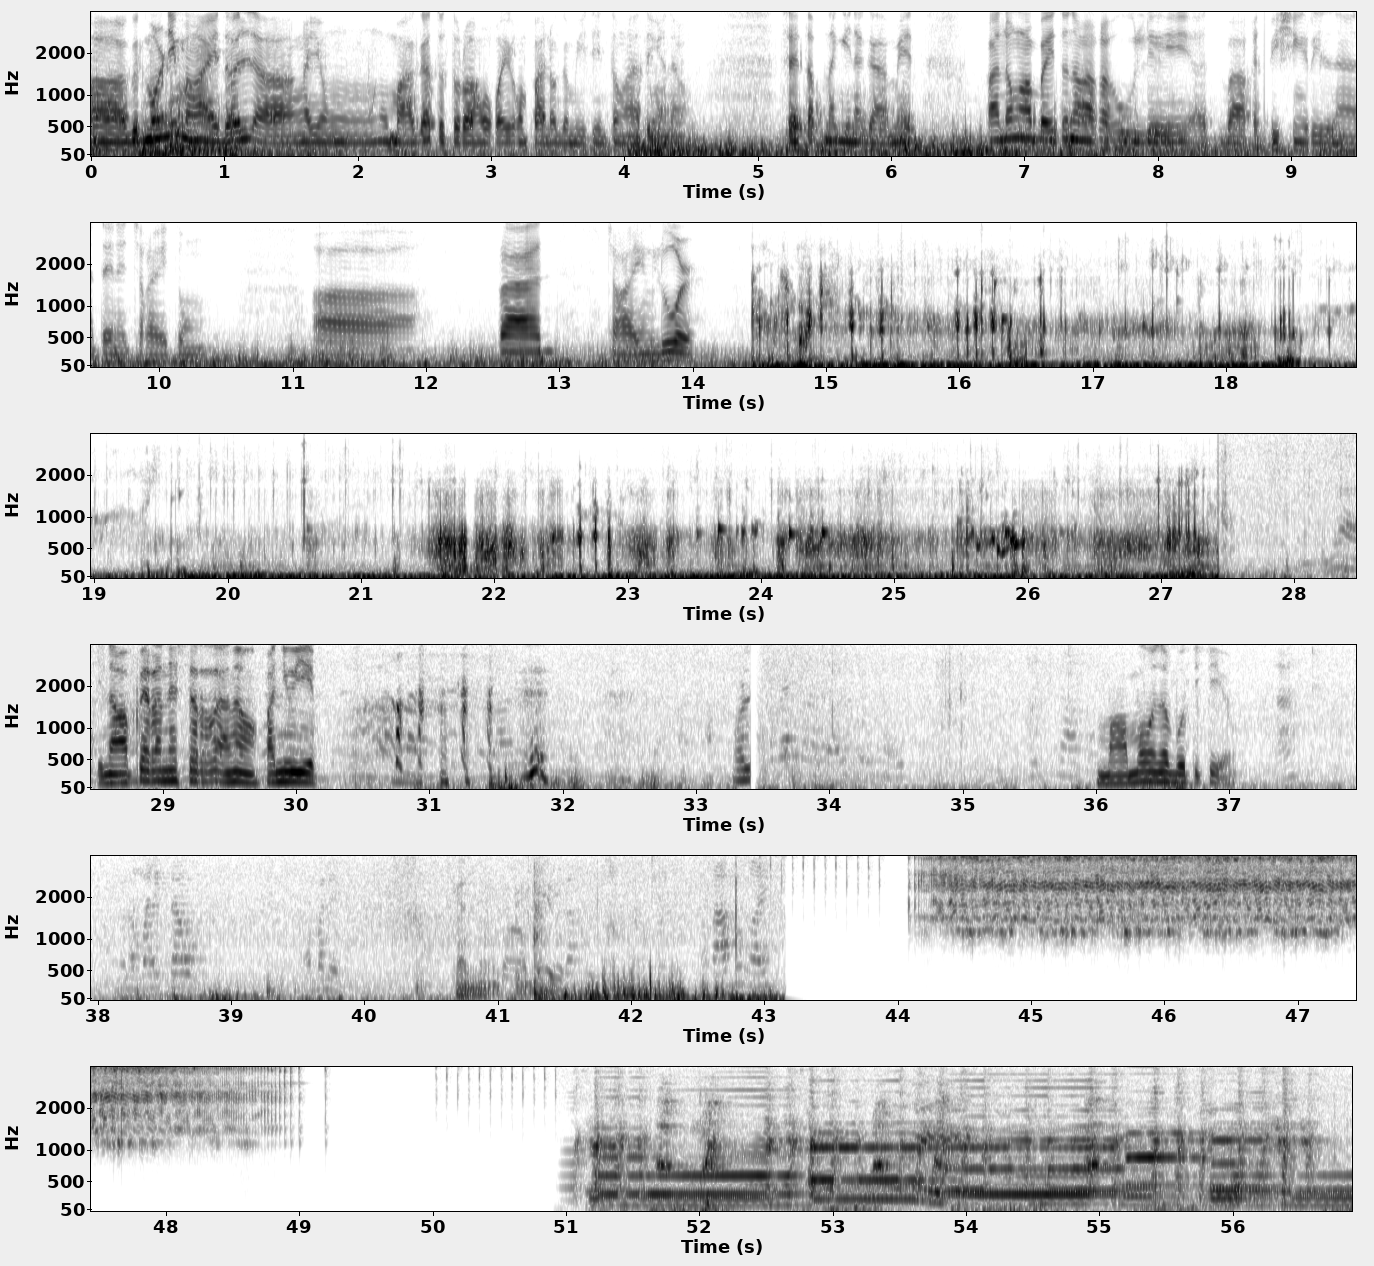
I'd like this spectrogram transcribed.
Ah, good morning mga idol. Ah, ngayong umaga tuturuan ko kayo kung paano gamitin itong ating ano, setup na ginagamit. Paano nga ba ito nakakahuli at bakit fishing reel natin at saka itong ah, rod, tsaka yung lure. Inapera ni Sir ano, Panyuyip. Mamaw na butiki oh. Canopy. Yan,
